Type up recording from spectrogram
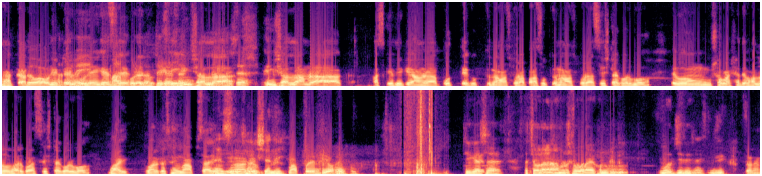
ধাক্কা দেওয়া অনেকটাই ভুল হয়ে গেছে। করে দাও ঠিক আছে? ইনশাল্লাহ ইনশাল্লাহ আমরা আজকে থেকে আমরা প্রত্যেক উক্ত নামাজ পড়া পাঁচ উক্ত নামাজ পড়ার চেষ্টা করব এবং সবার সাথে ভালো ব্যবহার করার চেষ্টা করব। ভাই তোমার কাছে আমি মাপ চাই হ্যাঁ। মাফ করে দিও ঠিক আছে? তো চলেন আমরা সবাই এখন মসজিদে যাই। জি চলেন।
